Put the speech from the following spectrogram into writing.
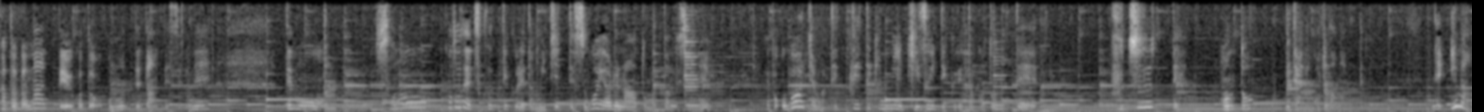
方だなっていうことを思ってたんですよね。でもそのことで作ってくれた道ってすごいあるなと思ったんですよね。やっぱおばあちゃんが徹底的に気づいてくれたことって普通って本当？みたいなことだなって。で今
